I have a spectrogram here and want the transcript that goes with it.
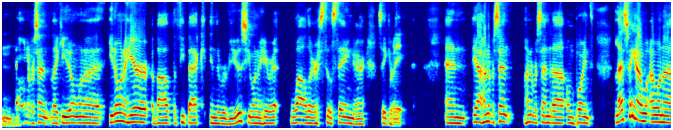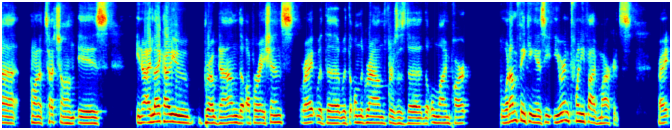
Mhm. Yeah, hundred percent. Like you don't want to you don't want to hear about the feedback in the reviews. You want to hear it while they're still staying there, so you can. Right. And yeah, hundred percent, hundred percent uh, on point. Last thing I want to I want to touch on is, you know, I like how you broke down the operations right with the with the on the ground versus the the online part. What I'm thinking is you- you're in 25 markets, right?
